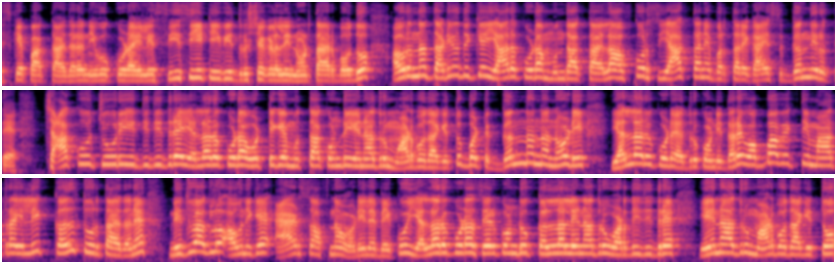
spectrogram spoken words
ಎಸ್ಕೇಪ್ ಆಗ್ತಾ ಇದ್ದಾರೆ. ನೀವು ಕೂಡ ಇಲ್ಲಿ ಸಿ ಟಿವಿ ದೃಶ್ಯಗಳಲ್ಲಿ ನೋಡ್ತಾ ಇರಬಹುದು ಅವರನ್ನ ತಡೆಯೋದಕ್ಕೆ ಯಾರು ಕೂಡ ಮುಂದಾಗ್ತಾ ಇಲ್ಲ. ಅಫ್ಕೋರ್ಸ್ ಯಾಕೆ ತಾನೇ ಬರ್ತಾರೆ ಗಾಯಸ್ ಗನ್ ಇರುತ್ತೆ. ಚಾಕು, ಚೂರಿ ಇದ್ದಿದ್ರೆ ಎಲ್ಲರೂ ಕೂಡ ಒಟ್ಟಿಗೆ ಮುತ್ತಾಕೊಂಡು ಏನಾದ್ರೂ ಮಾಡ್ಬೋದಾಗಿತ್ತು. ಬಟ್ ಗನ್ ಅನ್ನ ನೋಡಿ ಎಲ್ಲರೂ ಕೂಡ ಎದುರುಕೊಂಡಿದ್ದಾರೆ ಒಬ್ಬ ವ್ಯಕ್ತಿ ಮಾತ್ರ ಇಲ್ಲಿ ಕಲ್ ತೂರ್ತಾ ಇದ್ದಾನೆ. ನಿಜವಾಗ್ಲೂ ಅವನಿಗೆ ಆಡ್ಸ್ನ ಹೊಡಿಲೇಬೇಕು. ಎಲ್ಲರೂ ಕೂಡ ಸೇರಿಕೊಂಡು ಕಲ್ಲಲ್ಲಿ ಏನಾದ್ರೂ ಹೊಡೆದಿದ್ರೆ ಏನಾದ್ರೂ ಮಾಡ್ಬೋದಾಗಿತ್ತು.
